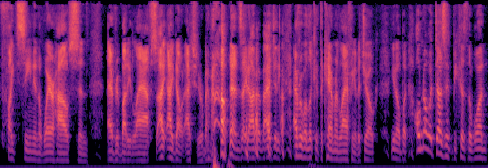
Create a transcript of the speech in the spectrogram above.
fight scene in a warehouse and everybody laughs. I, I don't actually remember how it ends. I know, I'm imagining everyone looking at the camera and laughing at a joke, you know, but oh no, it doesn't because the one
